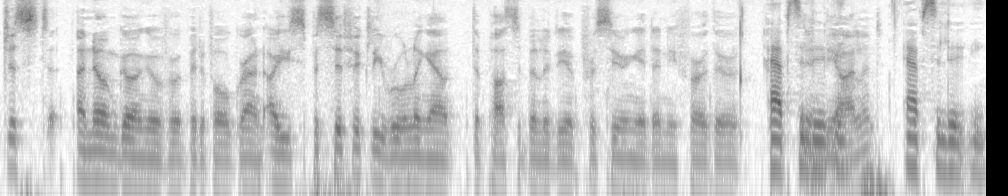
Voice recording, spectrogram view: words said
Just, I know I'm going over a bit of old ground. Are you specifically ruling out the possibility of pursuing it any further Absolutely. in the island? Absolutely.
